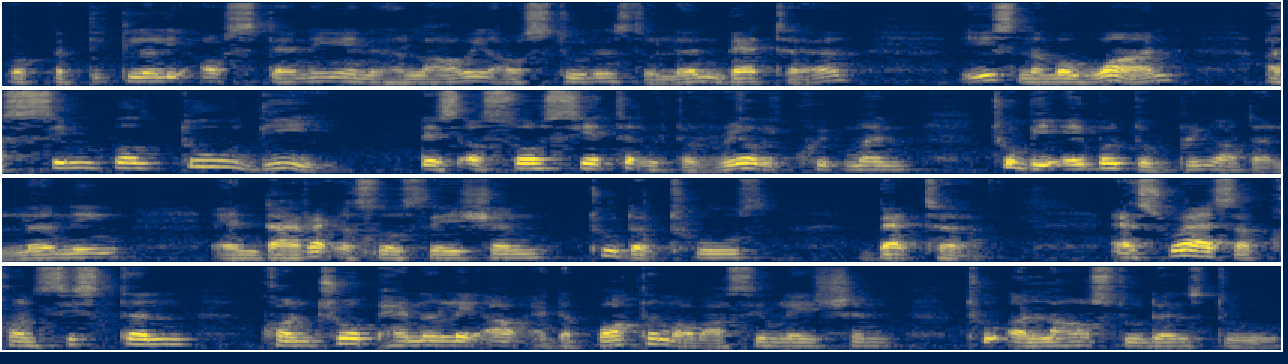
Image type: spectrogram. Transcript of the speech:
were particularly outstanding in allowing our students to learn better is number one, a simple 2D is associated with the real equipment to be able to bring out the learning and direct association to the tools better, as well as a consistent control panel layout at the bottom of our simulation to allow students to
